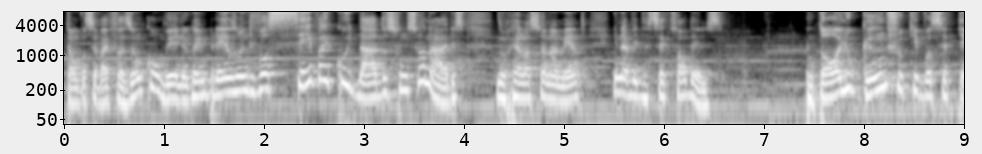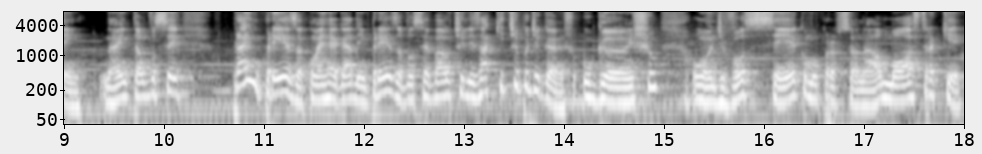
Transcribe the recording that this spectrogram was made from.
Então você vai fazer um convênio com a empresa onde você vai cuidar dos funcionários no relacionamento e na vida sexual deles. Então olha o gancho que você tem, né? Então você para a empresa, com RH da empresa, você vai utilizar que tipo de gancho? O gancho onde você, como profissional, mostra que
